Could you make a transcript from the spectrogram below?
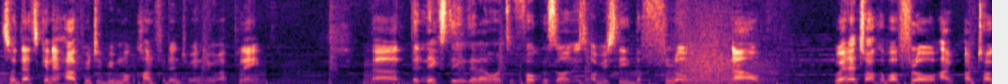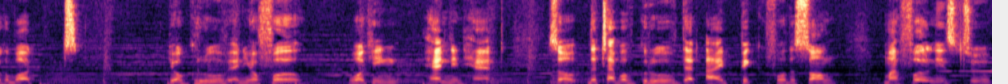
So that's going to help you to be more confident when you are playing. Uh, the next thing that I want to focus on is obviously the flow. Now, when I talk about flow, I'm, I'm talking about your groove and your fill working hand in hand. So the type of groove that I pick for the song, my fill needs to,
